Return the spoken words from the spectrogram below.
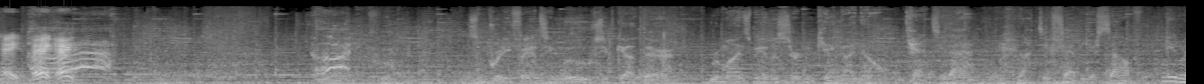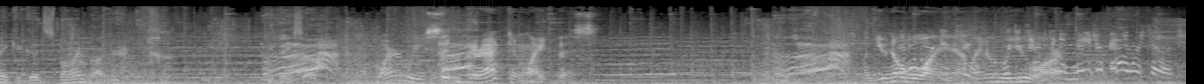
Hey, hey, hey! Some pretty fancy moves you've got there. Reminds me of a certain king I know. Can't see that. Not too shabby yourself. You'd make a good sparring partner. You think so? Why are we sitting here acting like this? Like, you know who I am, I know who you are. a major power surge.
